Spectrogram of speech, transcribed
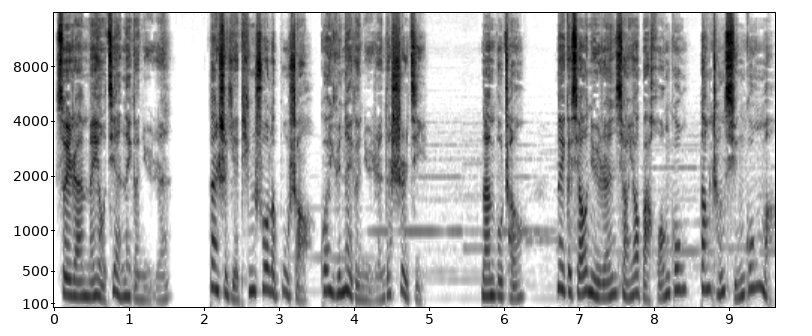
虽然没有见那个女人，但是也听说了不少关于那个女人的事迹。难不成？那个小女人想要把皇宫当成行宫吗？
